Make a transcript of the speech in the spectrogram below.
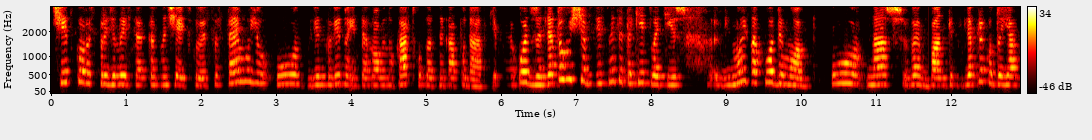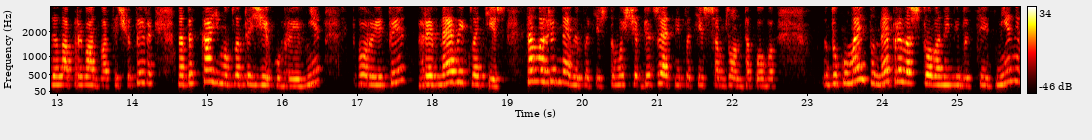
чітко розподілився казначейською системою у відповідну інтегровану картку платника податків. Отже, для того, щоб здійснити такий платіж, ми заходимо у наш веб-банкінг. Для прикладу, я взяла Приват24, натискаємо платежі у гривні, створити гривневий платіж. Саме гривневий платіж, тому що бюджетний платіж шаблон такого документу не прилаштований під ці зміни.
